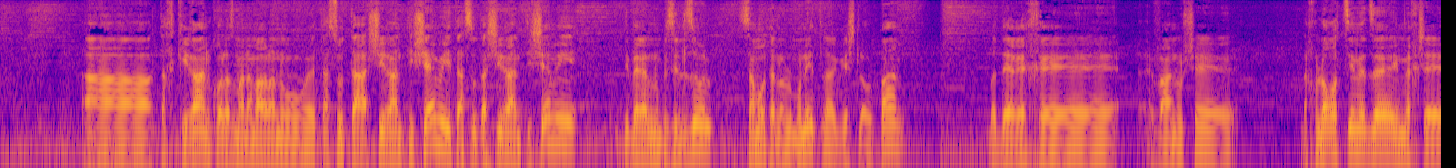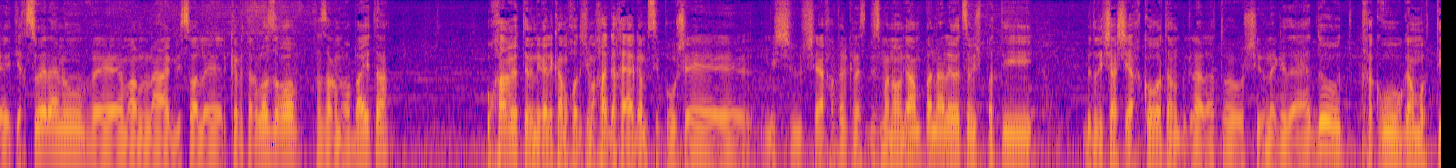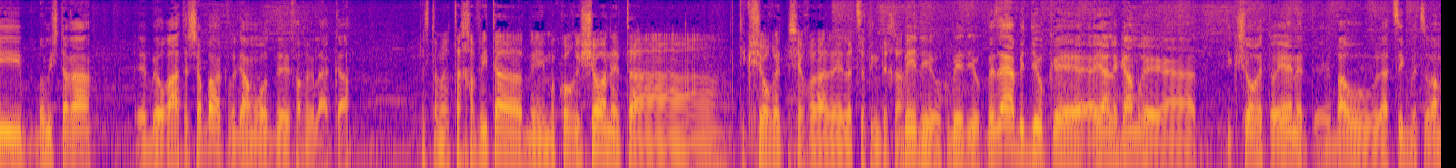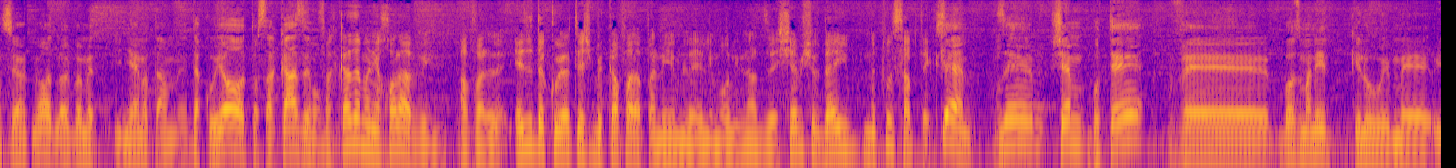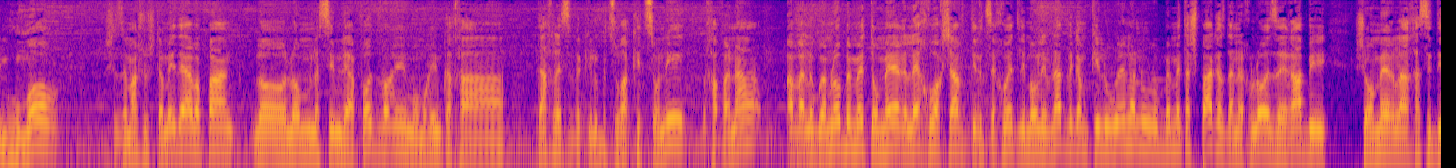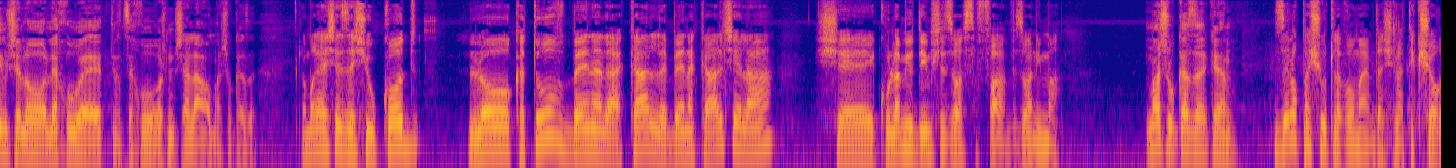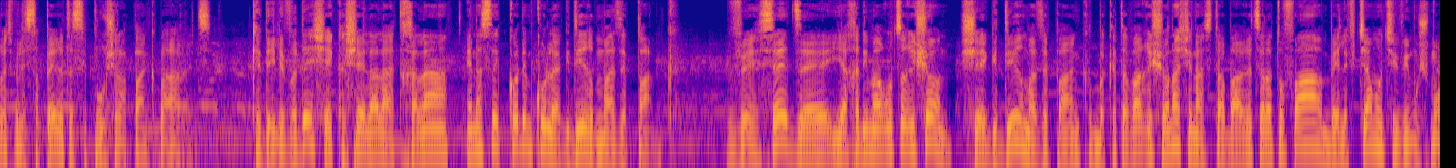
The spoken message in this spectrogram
התחקירן כל הזמן אמר לנו, תעשו את השיר האנטישמי, תעשו את השיר האנטישמי, דיבר עלינו בזלזול, שמו אותנו למונית לגשת לאולפן. בדרך uh, הבנו שאנחנו לא רוצים את זה עם איך שהתייחסו אלינו, ואמרנו לנהג לנסוע לרכבת ארלוזורוב, חזרנו הביתה. מאוחר יותר, נראה לי כמה חודשים אחר כך, היה גם סיפור שמישהו שהיה חבר כנסת בזמנו, גם פנה ליועץ המשפטי בדרישה שיחקור אותנו בגלל אותו שיר נגד היהדות. חקרו גם אותי במשטרה אה, בהוראת השב"כ וגם עוד אה, חבר להקה. זאת אומרת, אתה חווית במקור ראשון את התקשורת שיכולה לצאת נגדך. בדיוק, בדיוק. וזה היה בדיוק, אה, היה לגמרי, התקשורת עוינת, אה, באו להציג בצורה מסוימת מאוד, לא באמת עניין אותם אה, דקויות או סרקזם. סרקזם אני יכול להבין, אבל איזה דקויות יש בכף על הפנים ללימור לבנת? זה שם שהוא די נטול סאבטקסט. כן, okay. זה אוקיי. שם בוטה ובו זמנית כאילו עם, עם הומור, שזה משהו שתמיד היה בפאנק, לא, לא מנסים להפות דברים, אומרים ככה... תכלס וכאילו בצורה קיצונית, בכוונה, אבל הוא גם לא באמת אומר, לכו עכשיו תרצחו את לימור לבנת, וגם כאילו אין לנו באמת השפעה כזאת, אנחנו לא איזה רבי שאומר לחסידים שלו, לכו אה, תרצחו ראש ממשלה או משהו כזה. כלומר, יש איזשהו קוד לא כתוב בין הלהקה לבין הקהל שלה, שכולם יודעים שזו השפה וזו הנימה. משהו כזה, כן. זה לא פשוט לבוא מהעמדה של התקשורת ולספר את הסיפור של הפאנק בארץ. כדי לוודא שקשה לה להתחלה, אנסה קודם כל להגדיר מה זה פאנק. ואעשה את זה יחד עם הערוץ הראשון, שהגדיר מה זה פאנק בכתבה הראשונה שנעשתה בארץ על התופעה ב-1978.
